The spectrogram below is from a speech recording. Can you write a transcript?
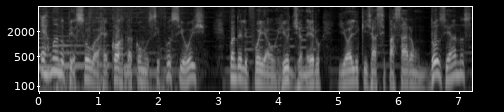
Hermano Pessoa recorda como se fosse hoje, quando ele foi ao Rio de Janeiro, e olhe que já se passaram 12 anos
